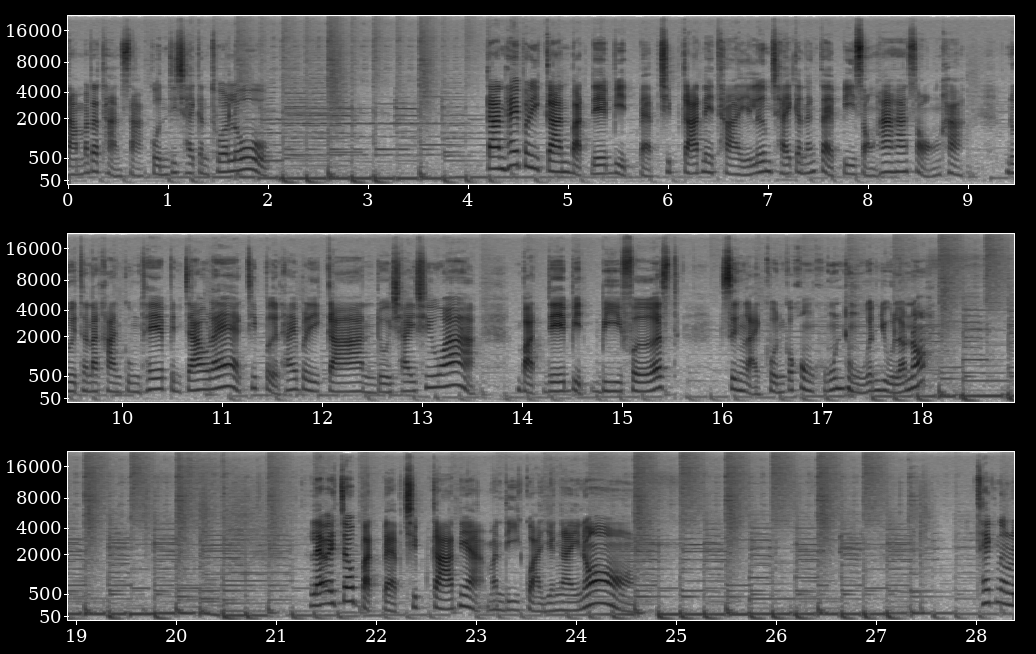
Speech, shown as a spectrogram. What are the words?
ตามมาตรฐานสากลที่ใช้กันทั่วโลก การให้บริการบัตรเดบิต แบบชิปการ์ดในไทย เริ่มใช้กันตั้งแต่ปี 2552 ค่ะ โดยธนาคารกรุงเทพเป็นเจ้าแรกที่เปิดให้บริการ โดยใช้ชื่อว่า บัตรเดบิต B First ซึ่งหลายคนก็คงคุ้นหูกันอยู่แล้วเนาะ แล้วไอ้เจ้าบัตรแบบชิปการ์ดเนี่ยมันดีกว่ายังไงเนาะเทคโนโล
